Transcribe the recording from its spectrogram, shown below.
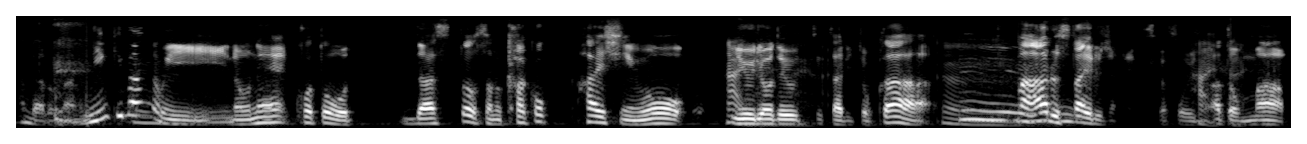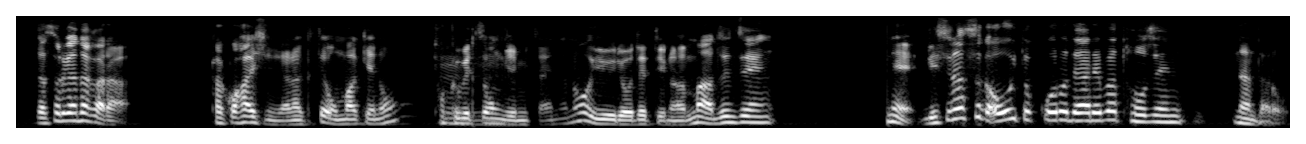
なんだろうな、人気番組のね、ことを出すと、その過去配信を有料で売ってたりとか、うん。まあ、あるスタイルじゃないですか、そういうの。はいはい。あと、まあ、だそれがだから、過去配信じゃなくて、おまけの特別音源みたいなのを有料でっていうのは、まあ、全然、ね、リスナー数が多いところであれば、当然、なんだろ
